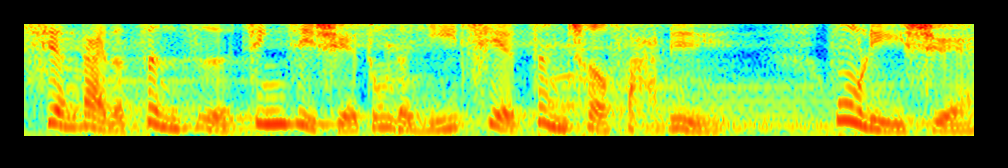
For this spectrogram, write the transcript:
现代的政治经济学中的一切政策、法律、物理学、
